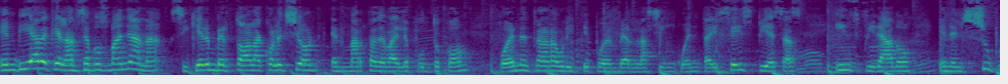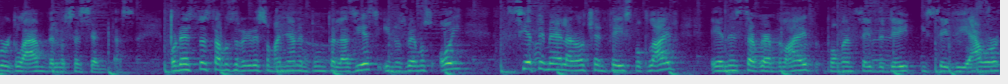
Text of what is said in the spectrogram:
en día de que lancemos mañana, si quieren ver toda la colección en martadebaile.com, pueden entrar ahorita y pueden ver las 56 piezas inspirado en el super glam de los 60 Con esto estamos de regreso mañana en punto de las 10 y nos vemos hoy 7 y media de la noche en Facebook Live, en Instagram Live, pongan save the date y save the hour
